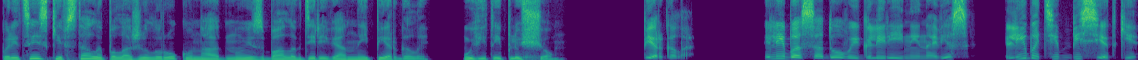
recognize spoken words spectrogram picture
Полицейский встал и положил руку на одну из балок деревянной перголы, увитой плющом. Пергола. Либо садовый галерейный навес, либо тип беседки,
